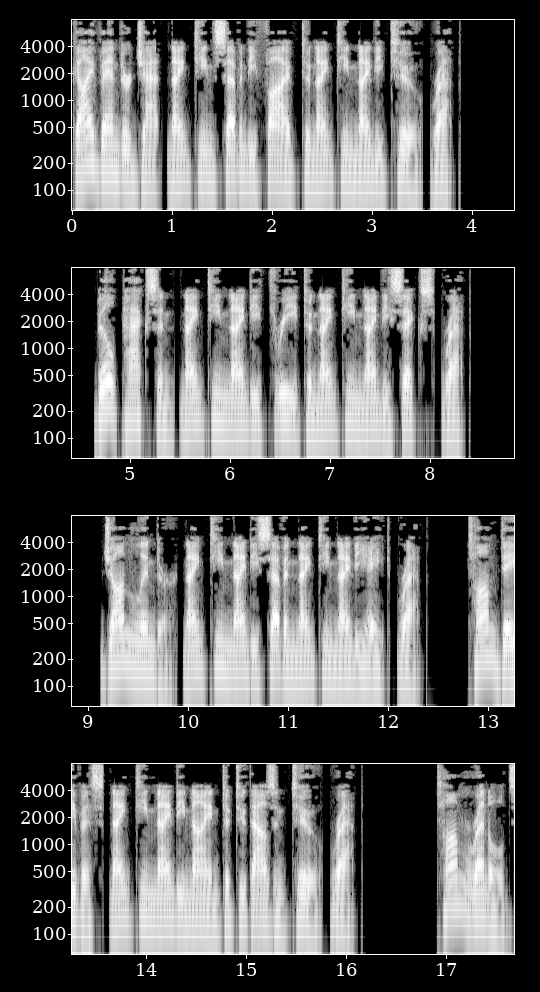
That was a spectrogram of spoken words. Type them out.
Guy Vander Jagt (1975–1992), Rep. Bill Paxon (1993–1996), Rep. John Linder (1997–1998), Rep. Tom Davis (1999–2002), Rep. Tom Reynolds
